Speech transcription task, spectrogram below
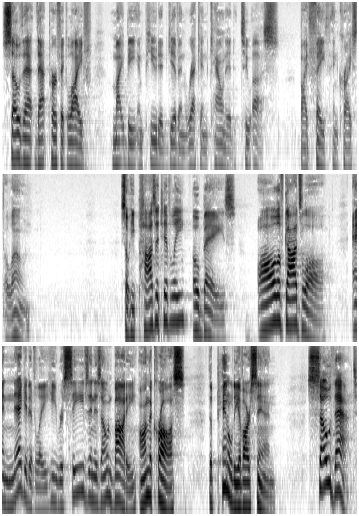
so that that perfect life might be imputed, given, reckoned, counted to us by faith in Christ alone. So he positively obeys all of God's law, and negatively, he receives in his own body on the cross the penalty of our sin, so that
